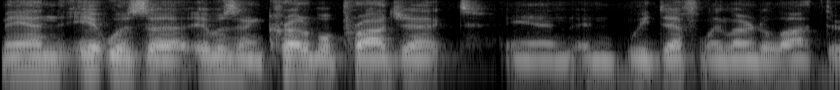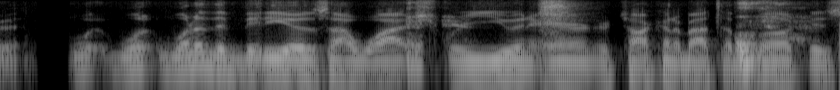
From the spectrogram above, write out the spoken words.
man, it was a it was an incredible project, and and we definitely learned a lot through it. One of the videos I watched where you and Aaron are talking about the book is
